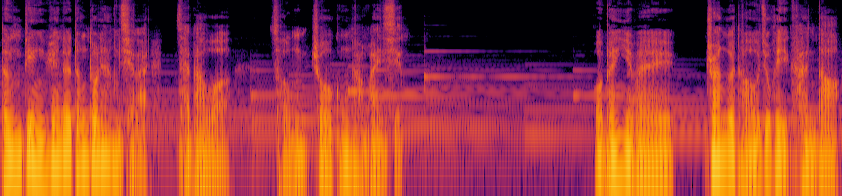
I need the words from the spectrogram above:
等电影院的灯都亮起来，才把我从周公那唤醒。我本以为。转个头就可以看到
